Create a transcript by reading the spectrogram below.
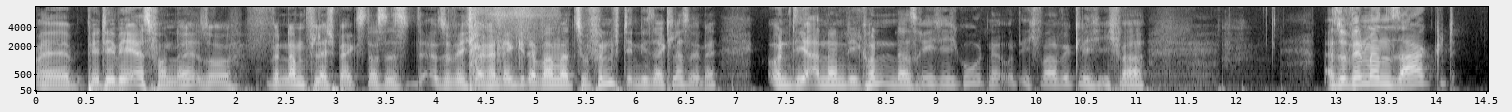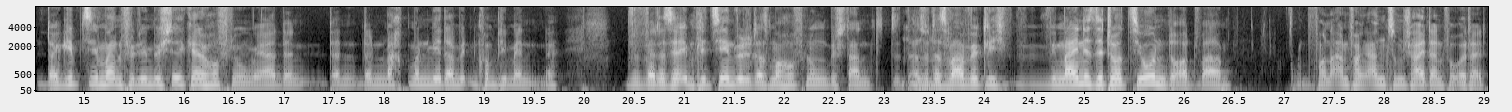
äh, PTBS von, ne? So Vietnam-Flashbacks. Das ist, also wenn ich daran denke, da waren wir zu fünft in dieser Klasse, ne? Und die anderen, die konnten das richtig gut, ne? Und ich war wirklich, ich war. Also wenn man sagt, da gibt's jemanden, für den besteht keine Hoffnung mehr, dann, dann, dann macht man mir damit ein Kompliment, ne? Weil das ja implizieren würde, dass mal Hoffnung bestand. Also Mhm. das war wirklich, wie meine Situation dort war, von Anfang an zum Scheitern verurteilt.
